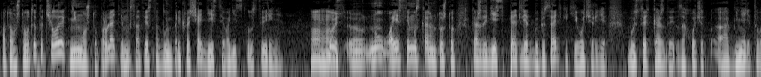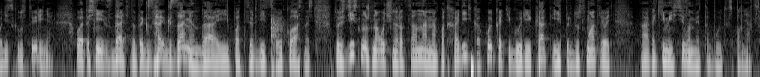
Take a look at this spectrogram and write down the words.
о том, что вот этот человек не может управлять, и мы, соответственно, будем прекращать действие водительского удостоверения. Угу. То есть, э, ну, а если мы скажем то, что каждые 10-5 лет будет писать, какие очереди, будет стоять, каждый захочет обменять это водительское удостоверение. Ой, точнее, сдать этот экзамен, да, и подтвердить свою классность. То есть здесь нужно очень рационально подходить, какой категории, как, и предусматривать, а, какими силами это будет исполняться.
